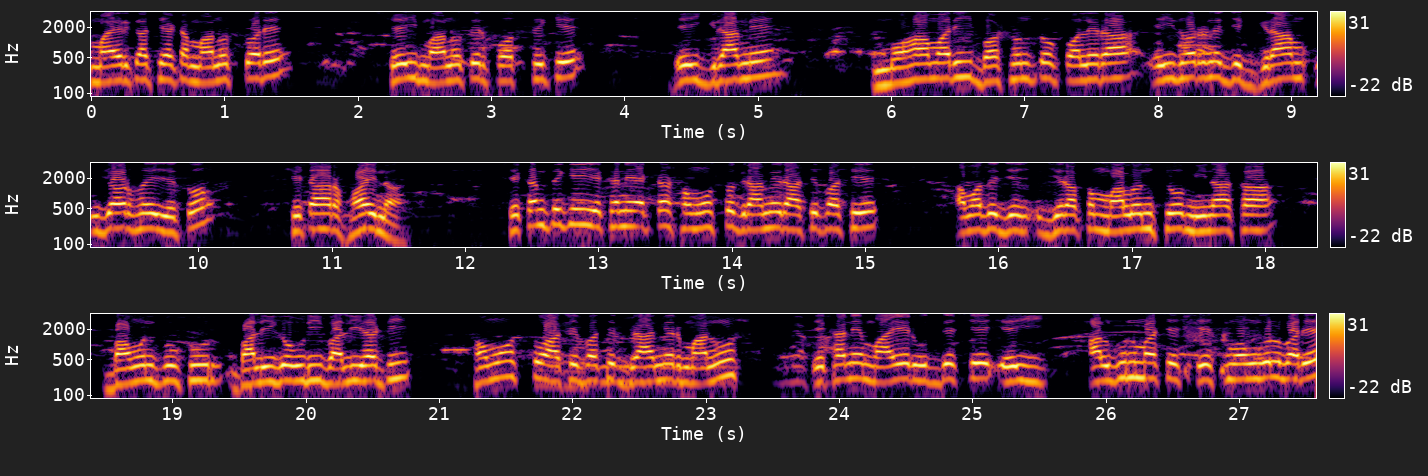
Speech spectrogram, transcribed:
মায়ের কাছে একটা মানত করে। সেই মানতের পর থেকে এই গ্রামে মহামারী, বসন্ত, কলেরা, এই ধরনের যে গ্রাম উজাড় হয়ে যেত, সেটা আর হয় না। সেখান থেকেই এখানে একটা সমস্ত গ্রামের আশেপাশে আমাদের যে, যেরকম মালঞ্চ, মিনাখা, বামনপুকুর, বালিগৌড়ি, বালিহাটি সমস্ত আশেপাশের গ্রামের মানুষ এখানে মায়ের উদ্দেশ্যে এই ফাল্গুন মাসের শেষ মঙ্গলবারে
